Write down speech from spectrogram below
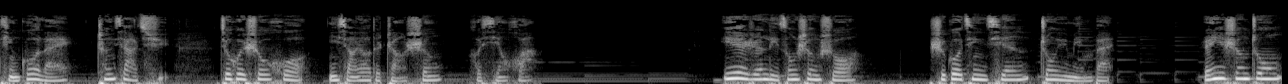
挺过来，撑下去，就会收获你想要的掌声和鲜花。音乐人李宗盛说：“时过境迁，终于明白。”人一生中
